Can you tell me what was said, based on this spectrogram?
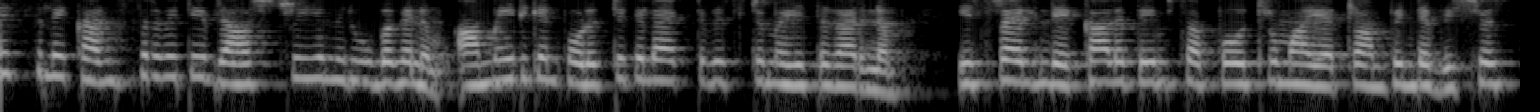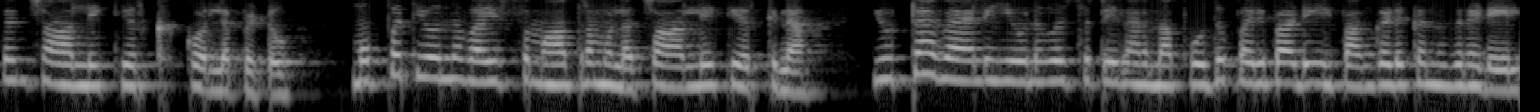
എസിലെ കൺസർവേറ്റീവ് രാഷ്ട്രീയ നിരൂപകനും അമേരിക്കൻ പൊളിറ്റിക്കൽ ആക്ടിവിസ്റ്റും എഴുത്തുകാരനും ഇസ്രായേലിന്റെ എക്കാലത്തെയും സപ്പോർട്ടറുമായ ട്രംപിന്റെ വിശ്വസ്തൻ ചാർലി കിർക്ക് കൊല്ലപ്പെട്ടു. മുപ്പത്തിയൊന്ന് വയസ്സ് മാത്രമുള്ള ചാർലി കിർക്കിന് യുട്ട വാലി യൂണിവേഴ്സിറ്റിയിൽ നടന്ന പൊതുപരിപാടിയിൽ പങ്കെടുക്കുന്നതിനിടയിൽ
